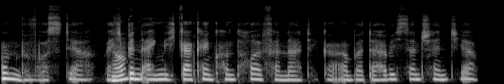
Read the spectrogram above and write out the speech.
Unbewusst, ja. Weil ja? Ich bin eigentlich gar kein Kontrollfanatiker, aber da habe ich es anscheinend, ja.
